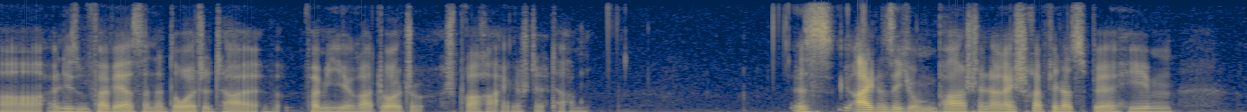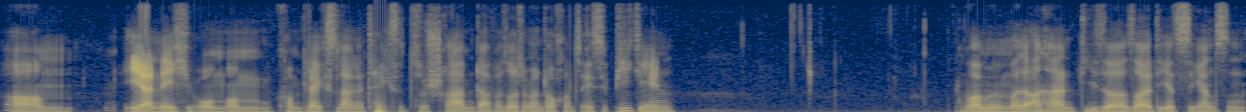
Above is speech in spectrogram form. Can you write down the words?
Äh, in diesem Fall wäre es dann der deutsche Teil, weil wir hier gerade deutsche Sprache eingestellt haben. Es eignet sich, um ein paar schnelle Rechtschreibfehler zu beheben, ähm, eher nicht, um, um komplex lange Texte zu schreiben. Dafür sollte man doch ins ACP gehen. Wollen wir mal anhand dieser Seite jetzt die ganzen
